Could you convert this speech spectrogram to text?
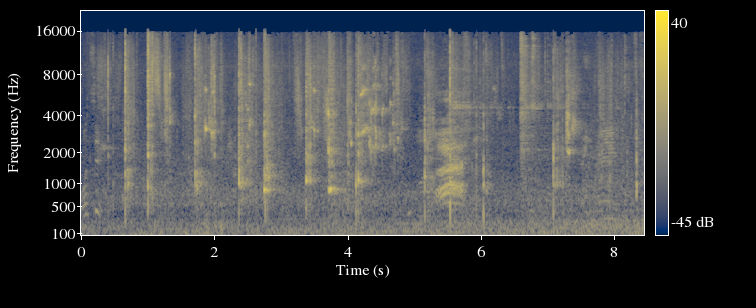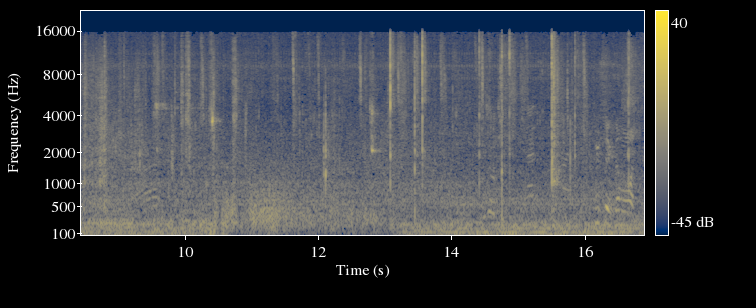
One six. Six, number one.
